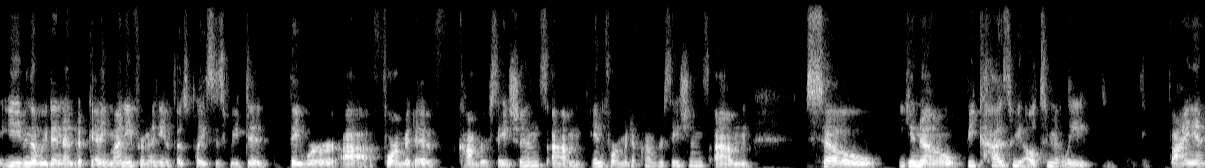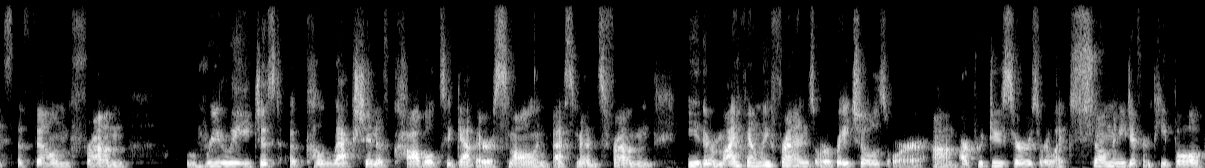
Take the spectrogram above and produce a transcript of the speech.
even though we didn't end up getting money from any of those places, we did, they were uh, formative conversations, um, informative conversations. Um, so, you know, because we ultimately finance the film from really just a collection of cobbled together small investments from either my family friends or Rachel's or um, our producers or like so many different people.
